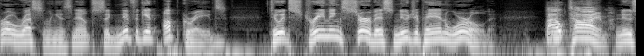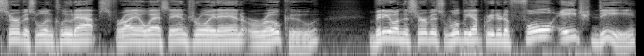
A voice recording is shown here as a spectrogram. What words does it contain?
Pro Wrestling has announced significant upgrades to its streaming service, New Japan World. About time. New service will include apps for iOS, Android, and Roku. Video on the service will be upgraded to full HD.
